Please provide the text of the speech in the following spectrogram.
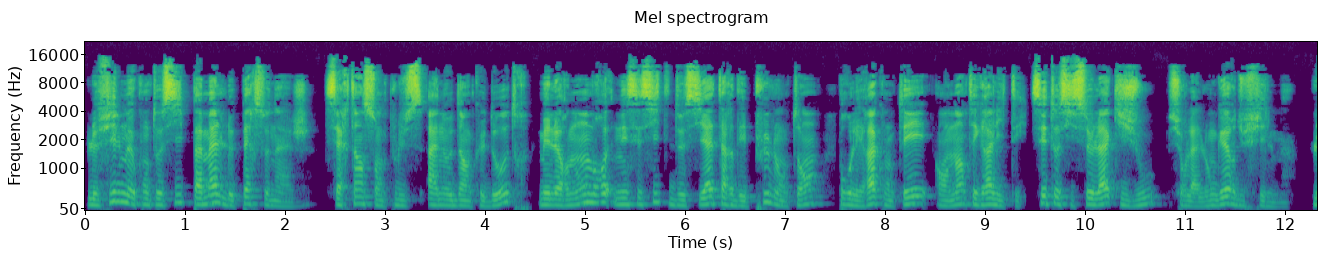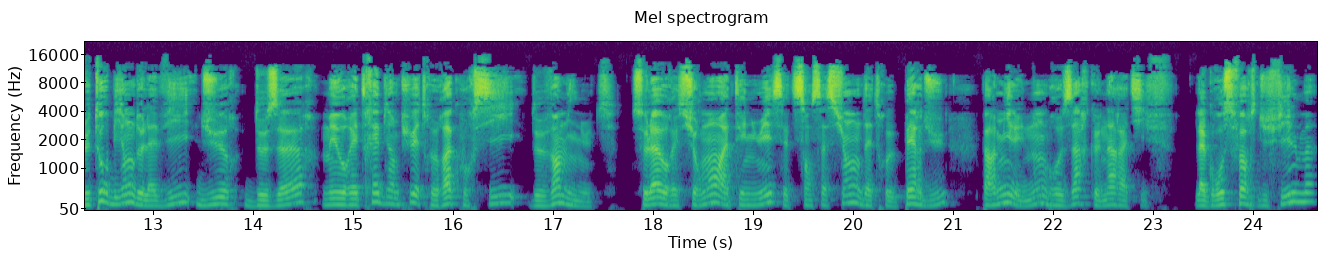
Le film compte aussi pas mal de personnages. Certains sont plus anodins que d'autres, mais leur nombre nécessite de s'y attarder plus longtemps pour les raconter en intégralité. C'est aussi cela qui joue sur la longueur du film. Le tourbillon de la vie dure deux heures, mais aurait très bien pu être raccourci de 20 minutes. Cela aurait sûrement atténué cette sensation d'être perdu parmi les nombreux arcs narratifs. La grosse force du film,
